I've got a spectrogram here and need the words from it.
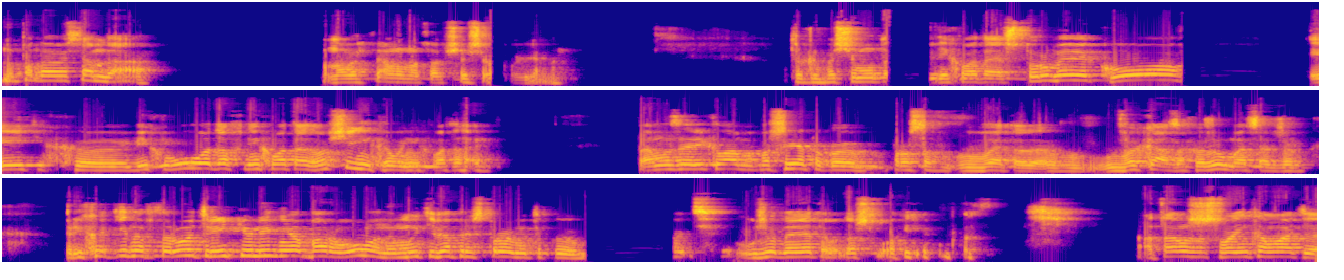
Ну, по новостям, да. По новостям у нас вообще все охуенно. Только почему-то не хватает штурмовиков, этих э, вихводов не хватает, вообще никого не хватает. Там уже рекламы пошли, я такой просто в, это, в ВК захожу, в мессенджер. Приходи на вторую, третью линию обороны, мы тебя пристроим. И такой, «Блядь, уже до этого дошло. А там же в военкомате,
